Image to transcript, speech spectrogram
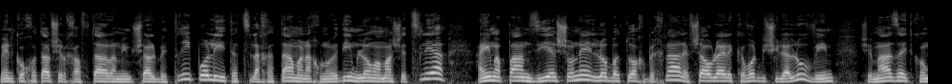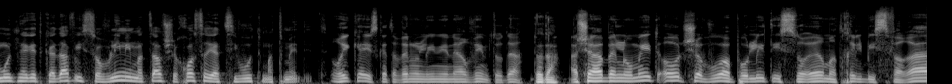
בין כוחותיו של חפטר לממשל בטריפולי. את הצלחתם אנחנו יודעים לא ממש הצליח. האם הפעם זה יהיה שונה? לא בטוח בכלל. אפשר אולי לקוות בשביל הלובים, שמאז ההתקוממות נגד קדאפי סובלים ממצב של חוסר יציבות מתמדת. אורי קייס, כתבנו לענייני ערבים, תודה. תודה. השעה הבינלאומית, עוד שבוע פוליטי סוער מתחיל בספרד,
